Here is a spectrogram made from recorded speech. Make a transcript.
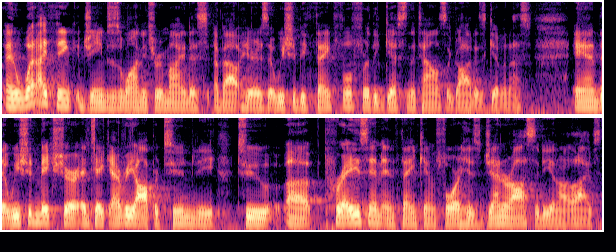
and what I think James is wanting to remind us about here is that we should be thankful for the gifts and the talents that God has given us and that we should make sure and take every opportunity to uh, praise Him and thank Him for His generosity in our lives.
